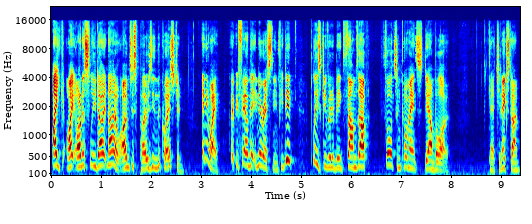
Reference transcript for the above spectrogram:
I I honestly don't know. I'm just posing the question. Anyway, hope you found that interesting. If you did, please give it a big thumbs up. Thoughts and comments down below. Catch you next time.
